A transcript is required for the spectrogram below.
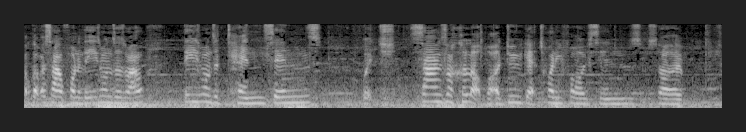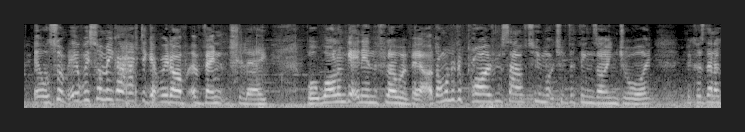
I've got myself one of these ones as well. These ones are 10 sins, which sounds like a lot, but I do get 25 sins, so it'll, it'll be something I have to get rid of eventually. But while I'm getting in the flow of it, I don't want to deprive myself too much of the things I enjoy, because then I,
